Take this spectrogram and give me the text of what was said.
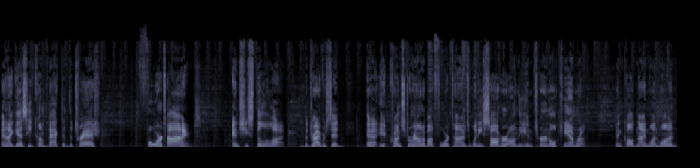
And I guess he compacted the trash four times, and she's still alive. The driver said uh, it crunched around about four times when he saw her on the internal camera and called 911.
